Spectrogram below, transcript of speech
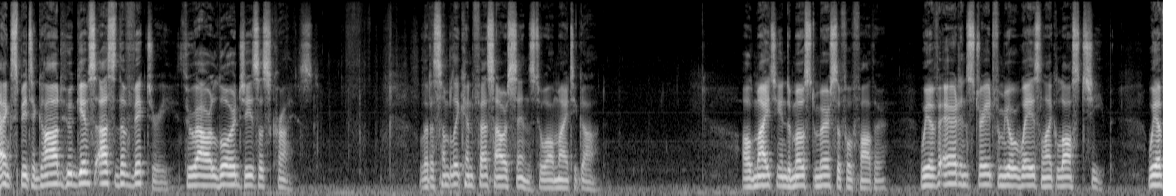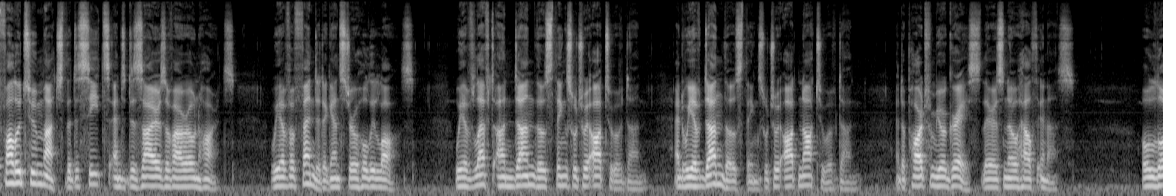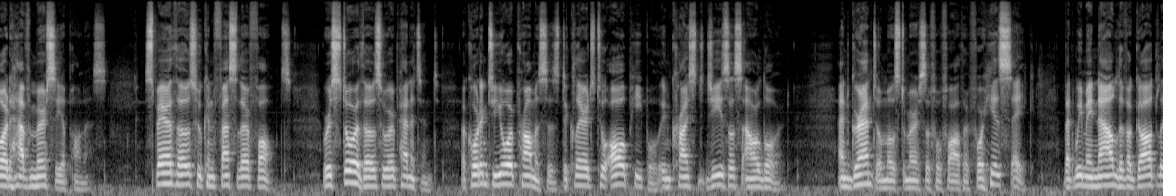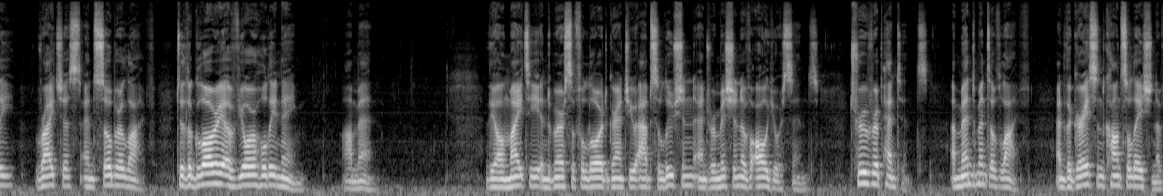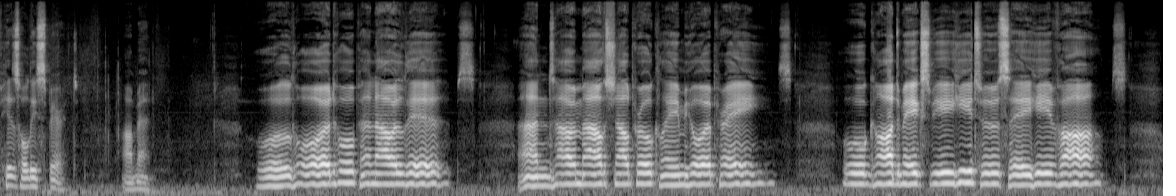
Thanks be to God who gives us the victory through our Lord Jesus Christ. Let us humbly confess our sins to Almighty God. Almighty and most merciful Father, we have erred and strayed from your ways like lost sheep. We have followed too much the deceits and desires of our own hearts. We have offended against your holy laws. We have left undone those things which we ought to have done and we have done those things which we ought not to have done, and apart from your grace there is no health in us. O Lord, have mercy upon us. Spare those who confess their faults. Restore those who are penitent, according to your promises declared to all people in Christ Jesus our Lord. And grant, O most merciful Father, for his sake, that we may now live a godly, righteous, and sober life, to the glory of your holy name Amen. The Almighty and merciful Lord grant you absolution and remission of all your sins, true repentance, amendment of life, and the grace and consolation of His Holy Spirit. Amen. O Lord, open our lips, and our mouth shall proclaim your praise. O God, make speed to save us.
